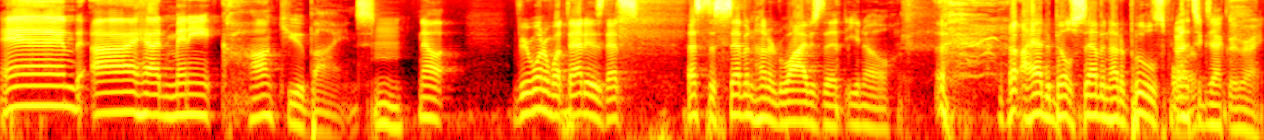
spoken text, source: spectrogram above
and I had many concubines." Now, if you're wondering what that is, that's that's the 700 wives that you know. I had to build 700 pools for. That's exactly right.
